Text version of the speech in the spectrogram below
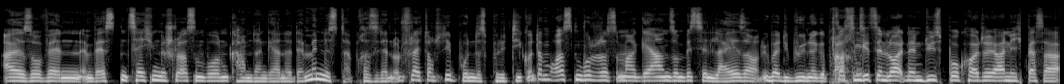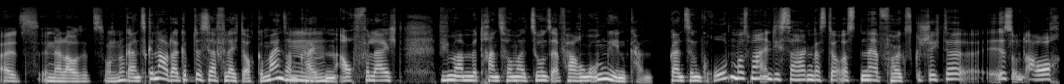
Also wenn im Westen Zechen geschlossen wurden, kam dann gerne der Ministerpräsident und vielleicht auch die Bundespolitik. Und im Osten wurde das immer gern so ein bisschen leiser über die Bühne gebracht. Trotzdem geht es den Leuten in Duisburg heute ja nicht besser als in der Lausitz. So, ne? Ganz genau, da gibt es ja vielleicht auch Gemeinsamkeiten. Mhm. Auch vielleicht, wie man mit Transformationserfahrungen umgehen kann. Ganz im Groben muss man eigentlich sagen, dass der Osten eine Erfolgsgeschichte ist und auch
